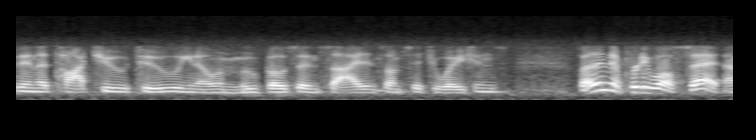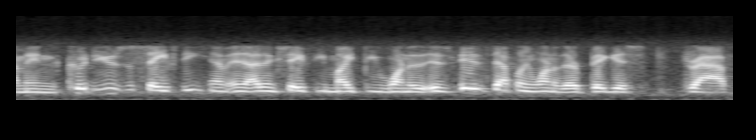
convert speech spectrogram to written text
in Attaochu too, you know, and move Bosa inside in some situations. So I think they're pretty well set. I mean, could use a safety. I mean, I think safety might be one of is is definitely one of their biggest draft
